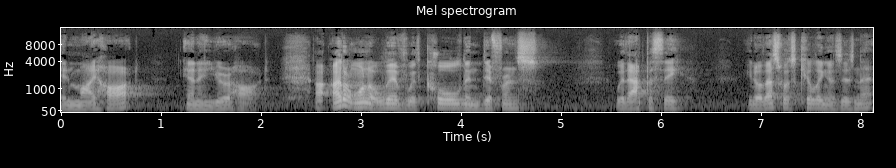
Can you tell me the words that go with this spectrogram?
in my heart and in your heart. I don't want to live with cold indifference, with apathy. You know, that's what's killing us, isn't it?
